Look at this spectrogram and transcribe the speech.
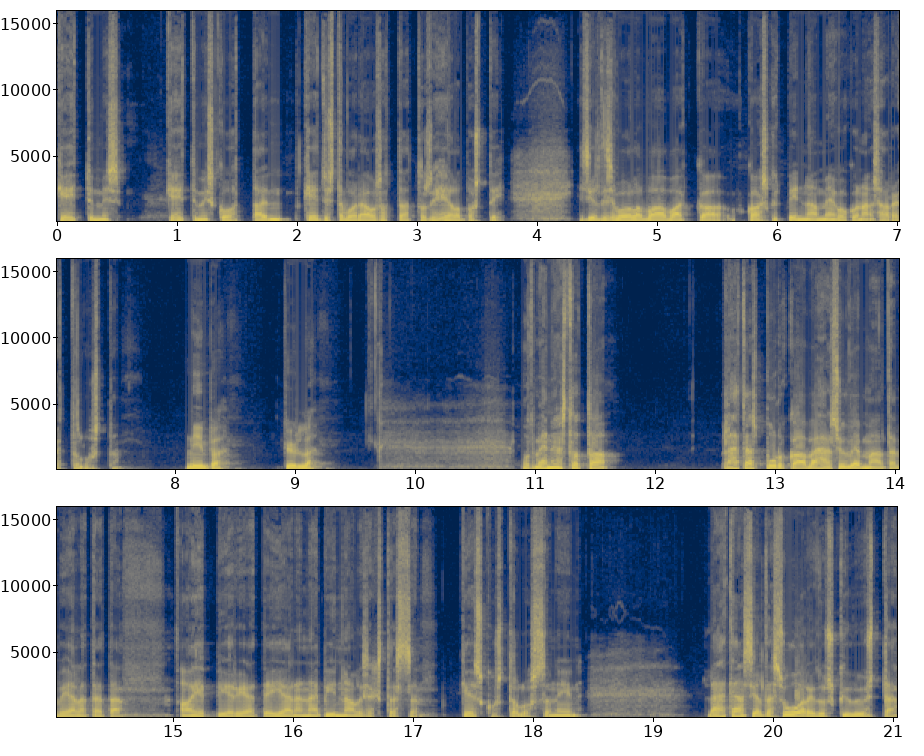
kehittymis, kehittymiskohtaa, kehitystä voidaan osoittaa tosi helposti. Ja silti se voi olla vaan vaikka 20 pinnaa meidän kokonaisharjoittelusta. Niinpä, kyllä. Mutta mennään tota, lähdetään purkaa vähän syvemmältä vielä tätä aihepiiriä, ettei jäädä näin pinnalliseksi tässä keskustelussa, niin lähdetään sieltä suorituskyvystä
